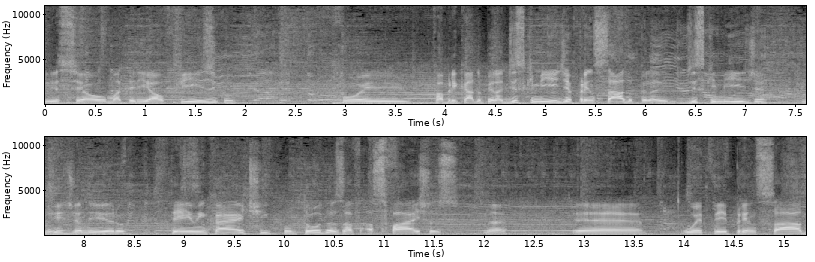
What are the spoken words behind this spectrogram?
Esse é o material físico. Foi fabricado pela Disc Media, prensado pela Disc Media no Rio de Janeiro. Tem o encarte com todas as faixas, né? É, o EP prensado.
